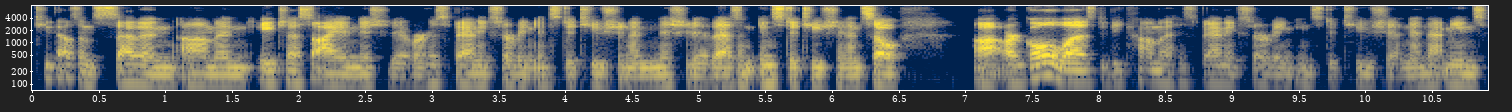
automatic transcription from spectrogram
2007, um, an HSI initiative or Hispanic Serving Institution initiative as an institution. And so uh, our goal was to become a Hispanic serving institution. And that means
